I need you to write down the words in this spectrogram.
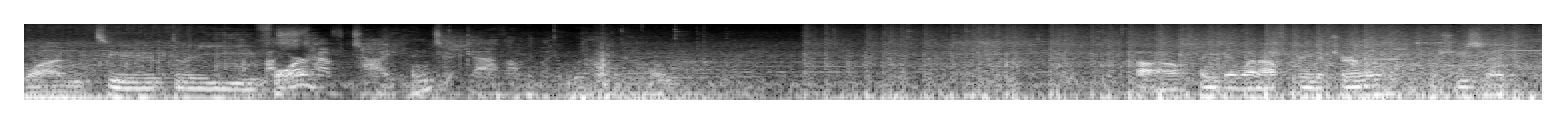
One, two, three, four. Must have time to gather my will. Uh oh, I think they went off prematurely. That's what she said.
